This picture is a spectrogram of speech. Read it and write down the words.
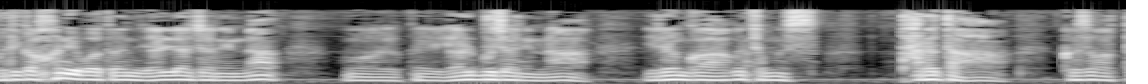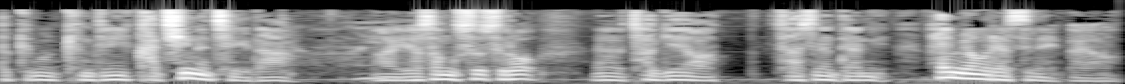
우리가 흔히 보던 열려전이나 뭐그 열부전이나 이런 거하고 좀 다르다. 그래서 어떻게 보면 굉장히 가치 있는 책이다. 아, 여성 스스로 어, 자기 자신에 대한 해명을 했으니까요.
